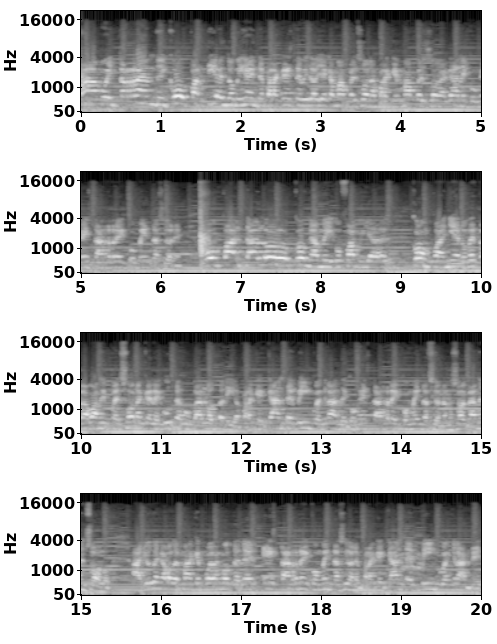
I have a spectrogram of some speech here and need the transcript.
Vamos entrando y compartiendo, mi gente, para que este video llegue a más personas, para que más personas ganen con estas recomendaciones. Compártalo con amigos, familiares compañeros de trabajo y personas que les guste jugar lotería para que cante bingo en grande con estas recomendaciones. No se ganen solo. Ayuden a los demás que puedan obtener estas recomendaciones para que canten bingo en grande,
